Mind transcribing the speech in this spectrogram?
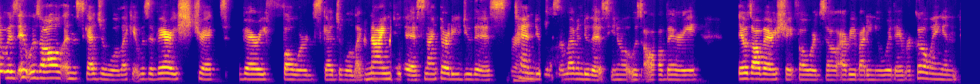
it was it was all in the schedule. Like it was a very strict very forward schedule. Like 9 do this 9 30 do this right. 10 do this 11 do this you know? It was all very it was all very straightforward. So everybody knew where they were going and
